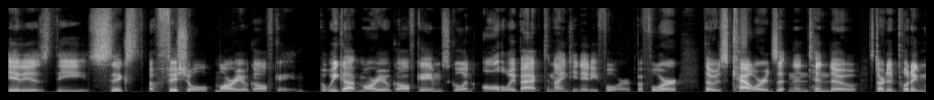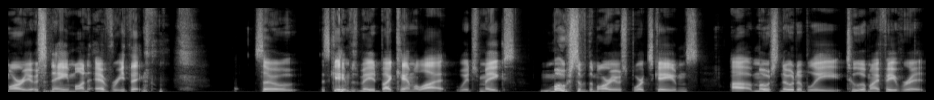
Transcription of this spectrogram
It is the sixth official Mario Golf game, but we got Mario Golf games going all the way back to 1984, before those cowards at Nintendo started putting Mario's name on everything. so, this game's made by Camelot, which makes most of the Mario sports games, uh, most notably two of my favorite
